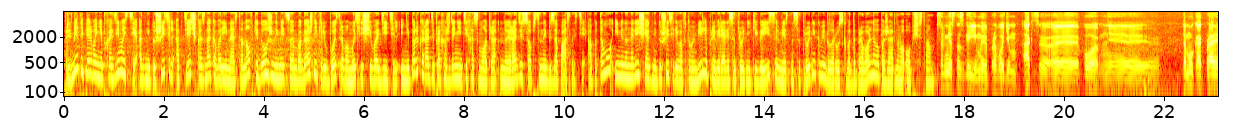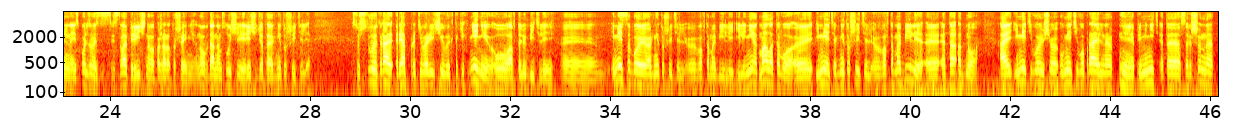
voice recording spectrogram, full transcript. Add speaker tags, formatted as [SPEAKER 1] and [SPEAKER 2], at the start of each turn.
[SPEAKER 1] Предметы первой необходимости – огнетушитель, аптечка, знак аварийной остановки должен иметь в своем багажнике любой здравомыслящий водитель. И не только ради прохождения техосмотра, но и ради собственной безопасности. А потому именно наличие огнетушителей в автомобиле проверяли сотрудники ГАИ совместно с сотрудниками Белорусского добровольного пожарного общества.
[SPEAKER 2] Совместно с ГАИ мы проводим акцию э, по э, тому, как правильно использовать средства первичного пожаротушения. Ну, в данном случае речь идет о огнетушителе. Существует ряд противоречивых таких мнений у автолюбителей. Э, иметь с собой огнетушитель э, в автомобиле или нет. Мало того, э, иметь огнетушитель в автомобиле – это одно. А иметь его еще, уметь его правильно применить – это совершенно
